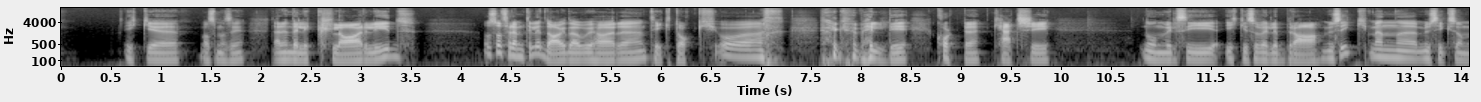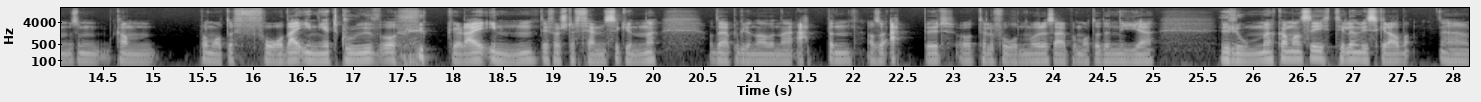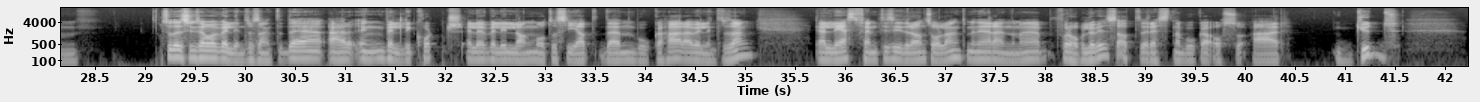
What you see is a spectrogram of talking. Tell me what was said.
ikke Hva skal man si? Det er en veldig klar lyd. Og så frem til i dag, da vi har uh, TikTok og uh, veldig korte, catchy Noen vil si ikke så veldig bra musikk, men uh, musikk som, som, kan på en måte få deg inn i et groove og hooker deg innen de første fem sekundene. Og det er av denne appen, altså apper, og telefonen vår er på en måte det nye rommet, kan man si, til en viss grad. Um, så det syns jeg var veldig interessant. Det er en veldig kort, eller veldig lang måte å si at den boka her er veldig interessant. Jeg har lest 50 sider av den så langt, men jeg regner med, forhåpentligvis, at resten av boka også er good.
